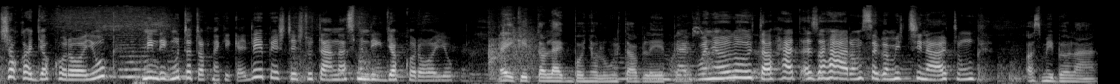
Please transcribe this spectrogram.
sokat gyakoroljuk, mindig mutatok nekik egy lépést, és utána ezt mindig gyakoroljuk. Melyik itt a legbonyolultabb lépés? Legbonyolultabb? Hát ez a háromszög, amit csináltunk. Az miből áll?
